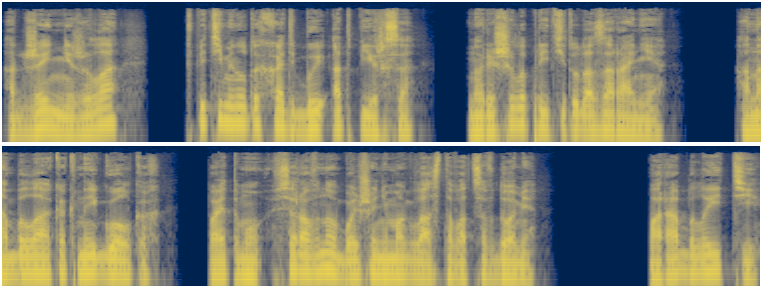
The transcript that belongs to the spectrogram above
а Дженни жила в пяти минутах ходьбы от пирса, но решила прийти туда заранее. Она была как на иголках, поэтому все равно больше не могла оставаться в доме. Пора было идти.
